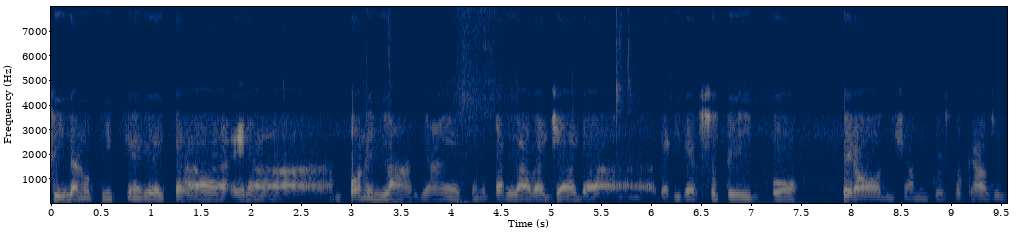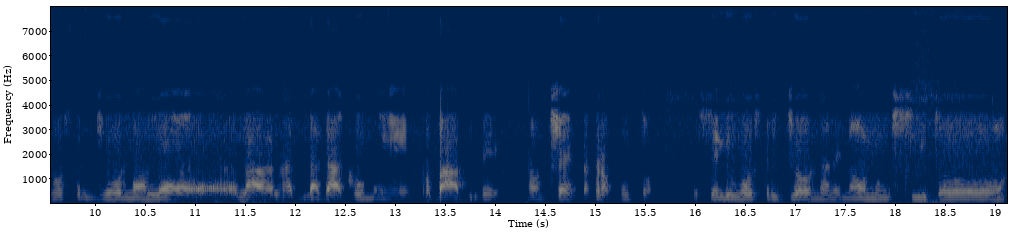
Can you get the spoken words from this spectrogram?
Sì, la notizia in realtà era un po' nell'aria, eh, se ne parlava già da, da, diverso tempo, però diciamo in questo caso il Wall Street Journal eh, la, la, la, dà come probabile, non certa, però appunto essendo il Wall Street Journal e non un sito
